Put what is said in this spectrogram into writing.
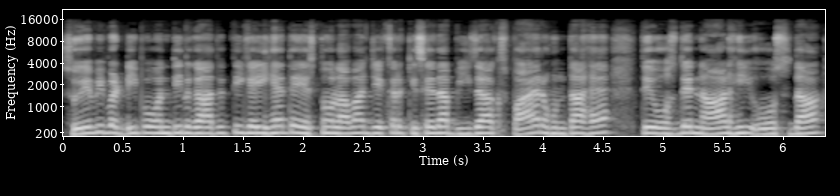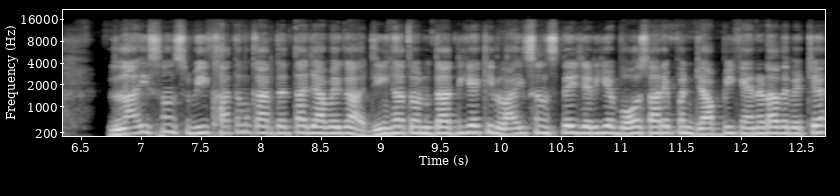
ਸੋ ਇਹ ਵੀ ਵੱਡੀ ਪਾਬੰਦੀ ਲਗਾ ਦਿੱਤੀ ਗਈ ਹੈ ਤੇ ਇਸ ਤੋਂ ਇਲਾਵਾ ਜੇਕਰ ਕਿਸੇ ਦਾ ਵੀਜ਼ਾ ਐਕਸਪਾਇਰ ਹੁੰਦਾ ਹੈ ਤੇ ਉਸ ਦੇ ਨਾਲ ਹੀ ਉਸ ਦਾ ਲਾਇਸੈਂਸ ਵੀ ਖਤਮ ਕਰ ਦਿੱਤਾ ਜਾਵੇਗਾ। ਜੀ ਹਾਂ, ਤੁਹਾਨੂੰ ਦੱਸ ਦਈਏ ਕਿ ਲਾਇਸੈਂਸ ਦੇ ਜ਼ਰੀਏ ਬਹੁਤ ਸਾਰੇ ਪੰਜਾਬੀ ਕੈਨੇਡਾ ਦੇ ਵਿੱਚ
